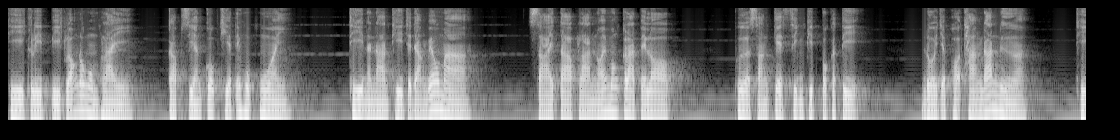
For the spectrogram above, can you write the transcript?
ที่กรีดปีกร้องระงมไพรกับเสียงกบเขียดได้หุบห้วย ที่นานๆทีจะดังแว่วมา สายตาพลานน้อยมองกลาดไปรอบ เพื่อสังเกตสิ่งผิดปกติ โดยเฉพาะทางด้านเหนือ ที่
